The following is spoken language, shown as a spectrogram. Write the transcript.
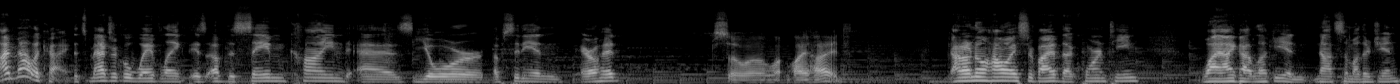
I'm Malachi." Its magical wavelength is of the same kind as your obsidian arrowhead. so uh, why hide? I don't know how I survived that quarantine, why I got lucky and not some other Jin.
